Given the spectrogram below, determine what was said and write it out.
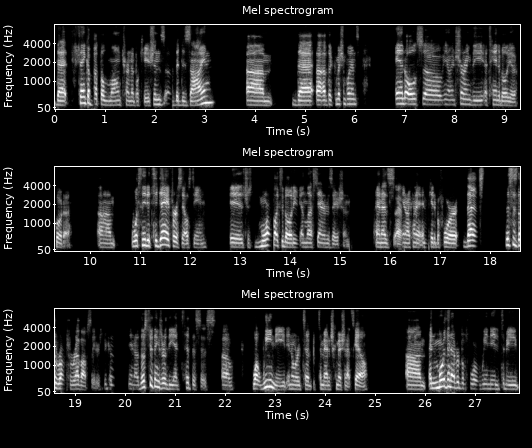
that think about the long-term implications of the design um, that uh, of the commission plans, and also, you know, ensuring the attainability of the quota. Um, what's needed today for a sales team is just more flexibility and less standardization. And as uh, you know, I kind of indicated before, that's this is the rub for RevOps leaders because you know those two things are the antithesis of what we need in order to to manage commission at scale. Um, and more than ever before, we need to be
